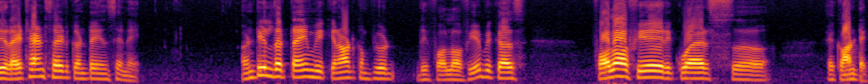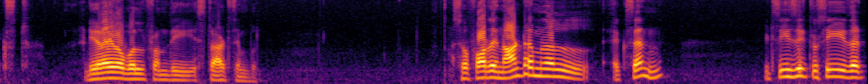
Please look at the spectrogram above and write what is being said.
the right hand side contains an A. Until that time we cannot compute the follow of A because follow of A requires uh, a context derivable from the start symbol. So, for the non terminal x n it is easy to see that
